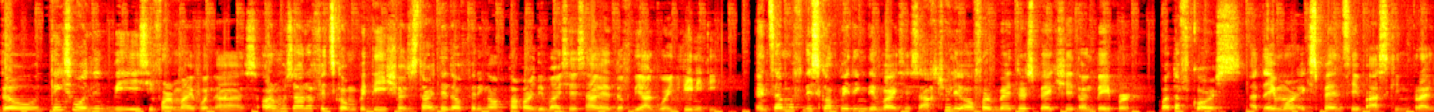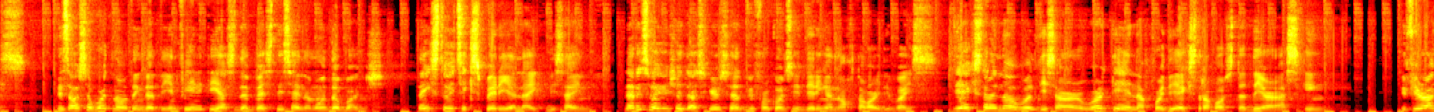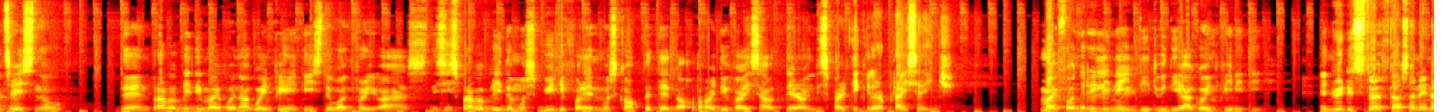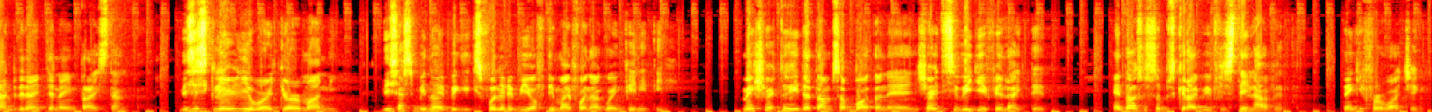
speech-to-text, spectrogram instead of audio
Though, things wouldn't be easy for MyPhone as almost all of its competition started offering octa-core devices ahead of the Agua Infinity. And some of these competing devices actually offer better spec sheet on paper, but of course, at a more expensive asking price. It's also worth noting that the Infinity has the best design among the bunch, thanks to its Xperia-like design. That is why you should ask yourself before considering an octa-core device. The extra novelties are worthy enough for the extra cost that they are asking? If your answer is no, then probably the MyPhone Agua Infinity is the one for you as this is probably the most beautiful and most competent octa-core device out there on this particular price range. MyPhone really nailed it with the Agua Infinity, and with its 12,999 price tag. This is clearly worth your money. This has been NoypiGeeks' full review of the MyPhone Agua Infinity. Make sure to hit the thumbs up button and share this video if you liked it. And also subscribe if you still haven't. Thank you for watching.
